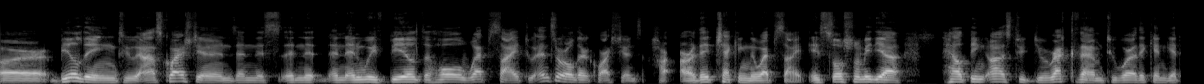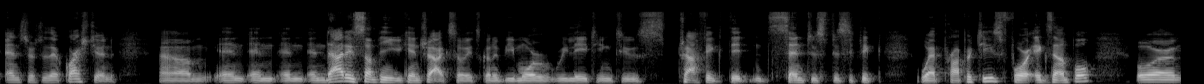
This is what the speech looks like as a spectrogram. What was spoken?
our building to ask questions and this and and then we've built a whole website to answer all their questions. How, are they checking the website? Is social media helping us to direct them to where they can get answers to their question? Um, and and and and that is something you can track. So it's going to be more relating to traffic that sent to specific web properties. For example or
